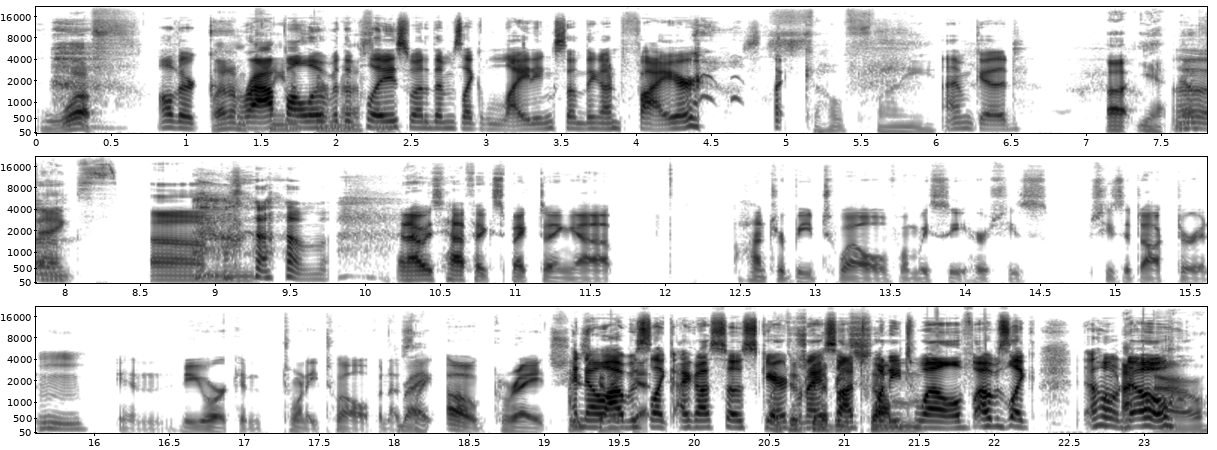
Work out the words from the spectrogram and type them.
woof All their Let 'em crap all over the mess place. One of them's like lighting something on fire. Like, so funny I'm good. uh yeah no Uh. thanks um um, And I was half expecting uh, Hunter B12 when we see her. She's she's a doctor in mm. in New York in 2012, and I was Right. like, oh great. She's I know. I was get- like, I got so scared there's when I saw be some- 2012. I was like, oh no. Uh-oh.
